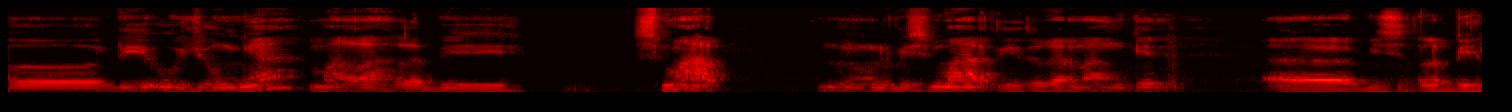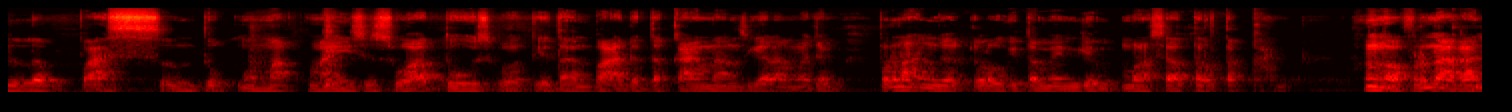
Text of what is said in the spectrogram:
eh, di ujungnya malah lebih smart lebih smart gitu karena mungkin eh, bisa lebih lepas untuk memaknai sesuatu seperti tanpa ada tekanan segala macam pernah nggak kalau kita main game merasa tertekan nggak pernah kan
